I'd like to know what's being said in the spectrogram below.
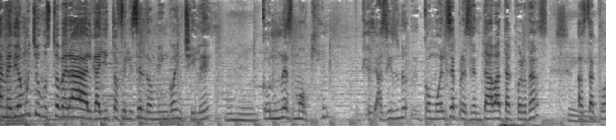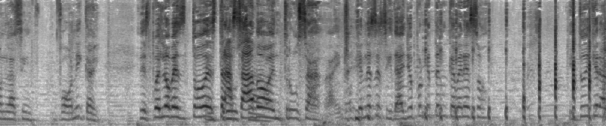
Mira, me dio mucho gusto ver al Gallito Feliz el domingo en Chile con un smoking, que así es como él se presentaba, ¿te acuerdas? Sí. Hasta con la sinfónica. Después lo ves todo trusa. en trusa. Ay, no, qué necesidad. ¿Yo por qué tengo que ver eso? Y tú dijeras,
